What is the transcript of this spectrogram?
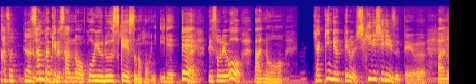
飾ってあるとかなのか？3×3 のこういうルースケースの方に入れて、はい。でそれをあの100均で売ってる仕切りシリーズっていうあの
